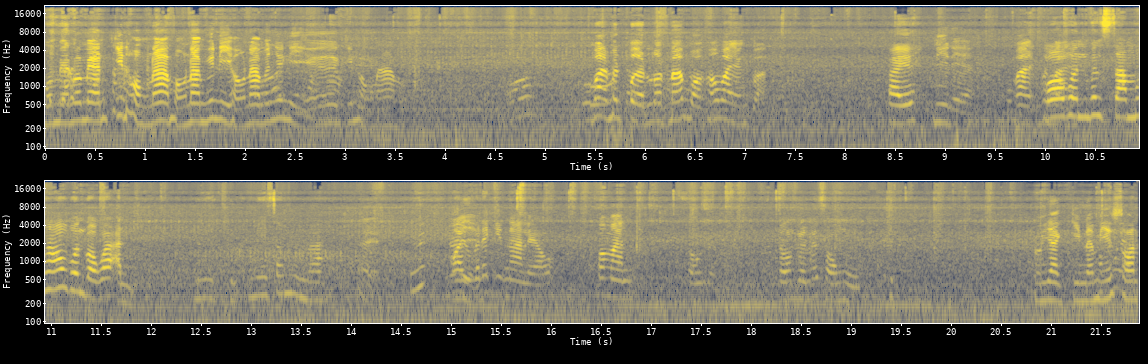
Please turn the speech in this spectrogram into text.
โมแมนโมแมนกินของน้ำของน้ำอยู่นี่ของน้ำมันอยู่นี่เออกินของน้ำบ้านมันเปิดรถมาบอกเขาว่าหยังกว่าไปนี่เนี่ย บ้านบอเพิ่นเพิ่นซ้ำเฮาเพิ่นบอกว่าอันมีมีซ้ำเพิ่นว่าเอ้ยว่าอยู่ไม่ได้กินนานแล้ว ประมาณสองเดือนสองเดือนได้สองหมูหนูอยากกินน้ำมีซ้อน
